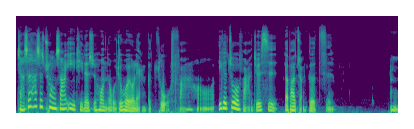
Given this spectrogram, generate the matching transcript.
假设他是创伤议题的时候呢，我就会有两个做法哦。一个做法就是要不要转个资，嗯，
